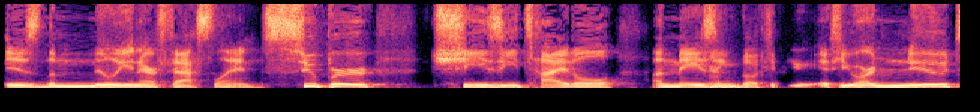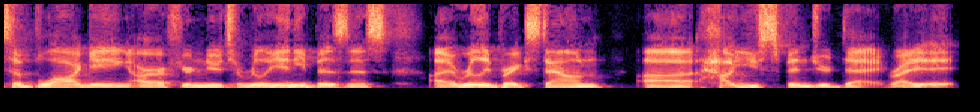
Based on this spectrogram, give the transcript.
is The Millionaire Fast Lane. Super cheesy title, amazing book. If you if you are new to blogging or if you're new to really any business, uh, it really breaks down uh, how you spend your day. Right. It,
